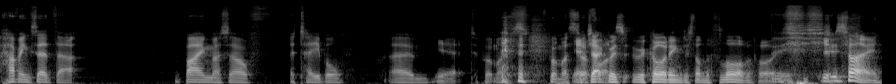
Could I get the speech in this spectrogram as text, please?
Having said that, buying myself a table um, yeah. To put my to put my yeah, Jack on. was recording just on the floor before. He, yeah. Which fine.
